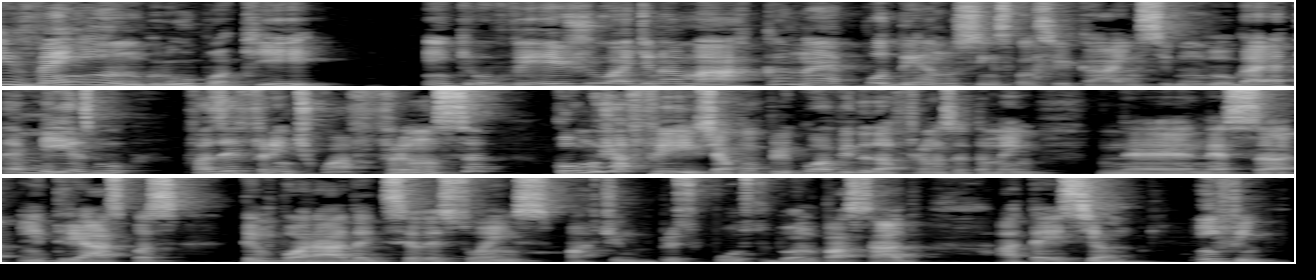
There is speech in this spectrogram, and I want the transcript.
E vem em um grupo aqui em que eu vejo a Dinamarca né, podendo sim se classificar em segundo lugar e até mesmo fazer frente com a França, como já fez, já complicou a vida da França também né, nessa, entre aspas, temporada de seleções, partindo do pressuposto do ano passado até esse ano. Enfim,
